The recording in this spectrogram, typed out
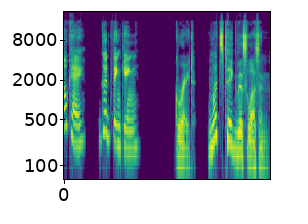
Okay, good thinking. Great. Let's take this lesson.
